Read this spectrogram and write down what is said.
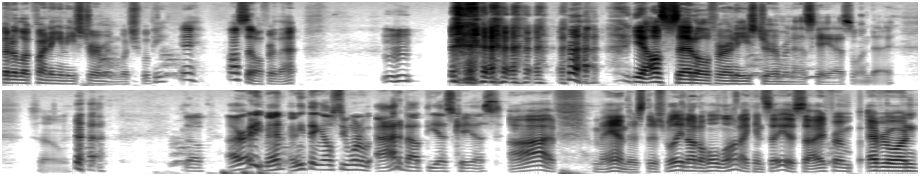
better luck finding an East German, which would be, eh, I'll settle for that. hmm yeah, I'll settle for an East German SKS one day. So, So, alrighty, man. Anything else you want to add about the SKS? ah, man, there's there's really not a whole lot I can say aside from everyone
